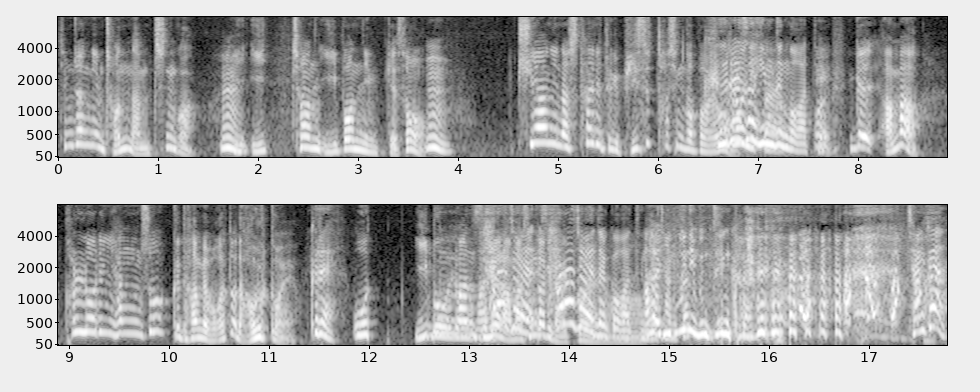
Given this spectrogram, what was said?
팀장님 전 남친과 음. 이 2002번님께서 음. 취향이나 스타일이 되게 비슷하신가 봐요. 그래서 그러니까요. 힘든 것 같아. 어, 이게 아마 컬러링 향수 그 다음에 뭐가 또 나올 거예요. 그래. 옷. 이분만 뭐, 보면 아마 사라져야- 생각이 사라져야 날 될것 거예요. 같은데. 아, 잠깐. 이분이 문제인가요? 잠깐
